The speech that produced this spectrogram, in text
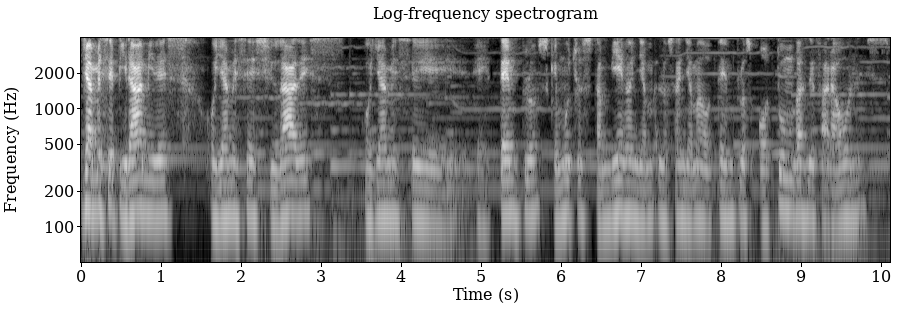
Llámese pirámides o llámese ciudades o llámese eh, templos, que muchos también los han llamado templos o tumbas de faraones.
